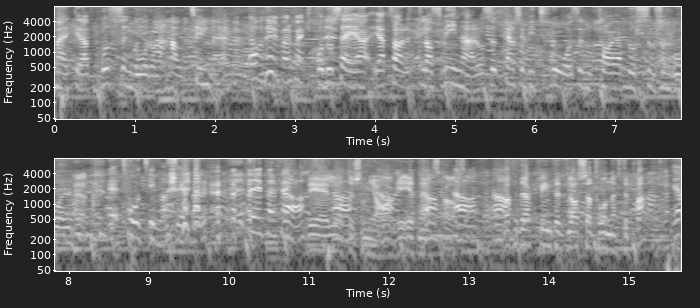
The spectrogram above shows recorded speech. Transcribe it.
märker att bussen går om en halvtimme. Ja, det är ju perfekt. Och då säger jag, jag tar ett glas vin här och så kanske vi två och sen tar jag bussen som går eh, två timmar senare. Det är perfekt. Ja. Det låter som jag Ja. i ett nötskal Ja. också. Ja. Varför drack vi inte ett glas Chateau efter papp? Ja.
